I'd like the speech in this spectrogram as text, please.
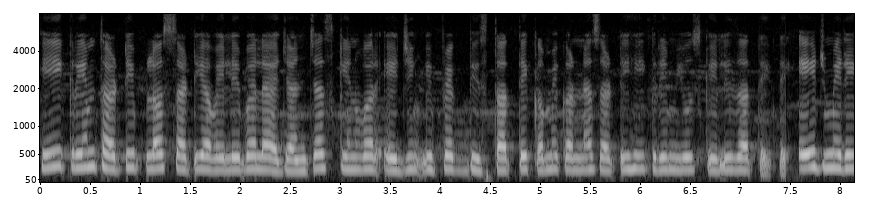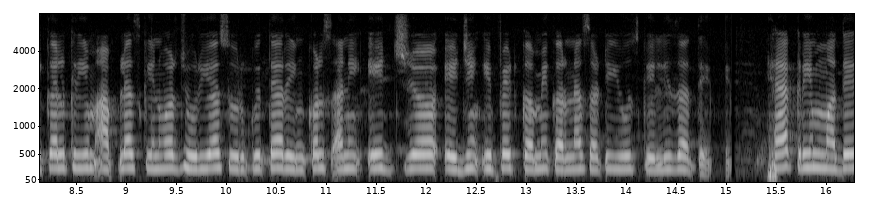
ही क्रीम थर्टी प्लससाठी अवेलेबल आहे. ज्यांच्या स्किनवर एजिंग इफेक्ट दिसतात ते कमी करण्यासाठी ही क्रीम यूज केली जाते. एज मिरिकल क्रीम आपल्या स्किनवर झुरिया सुरकुत्या रिंकल्स आणि एज एजिंग इफेक्ट कमी करण्यासाठी यूज केली जाते. ह्या क्रीममध्ये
